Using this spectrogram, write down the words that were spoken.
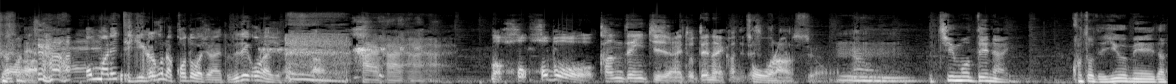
だからほんまに的確な言葉じゃないと出てこないじゃないですか。はいはいはいはいまあ、ほ、ほぼ完全一致じゃないと出ない感じです。そうなんですよ。うんうちも出ないことで有名だ。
